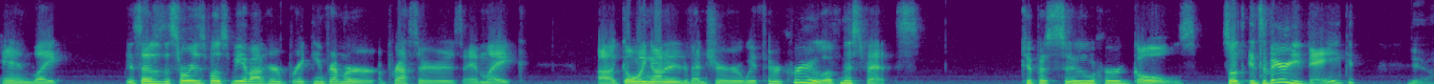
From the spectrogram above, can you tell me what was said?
and like it says the story is supposed to be about her breaking from her oppressors and like uh, going on an adventure with her crew of misfits to pursue her goals. So it's- it's very vague. Yeah.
